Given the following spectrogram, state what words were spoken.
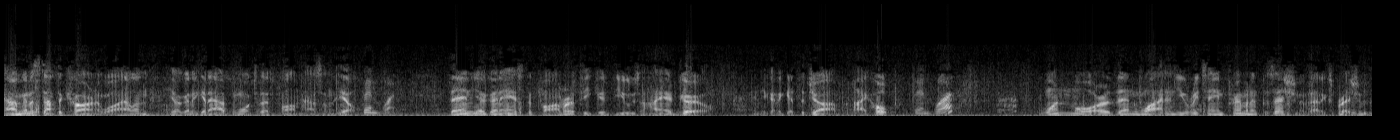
Now, I'm going to stop the car in a while, and you're going to get out and walk to that farmhouse on the hill. Then what? Then you're going to ask the farmer if he could use a hired girl. And you're going to get the job, I hope. Then what? One more, then what, and you retain permanent possession of that expression.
